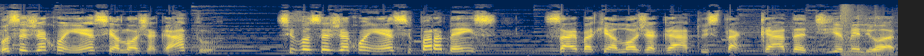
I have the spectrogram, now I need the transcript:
Você já conhece a Loja Gato? Se você já conhece, parabéns. Saiba que a Loja Gato está cada dia melhor.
